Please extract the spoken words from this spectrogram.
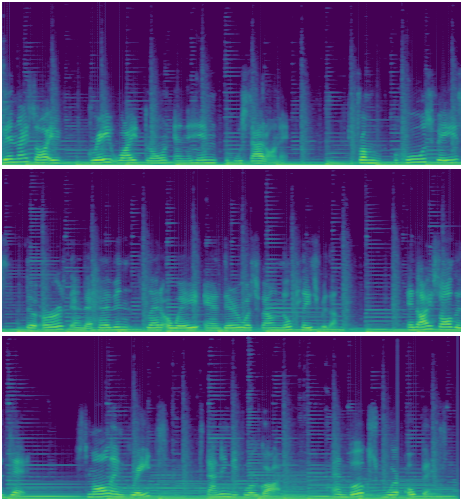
Then I saw a great white throne and him who sat on it, from whose face the earth and the heaven fled away, and there was found no place for them. And I saw the dead, small and great, standing before God, and books were opened,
